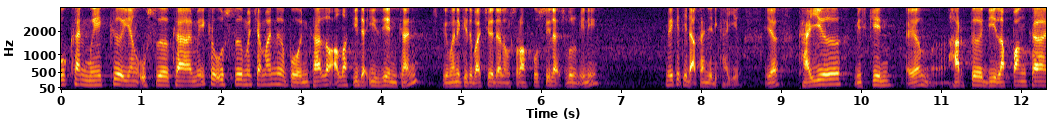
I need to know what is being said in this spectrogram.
Bukan mereka yang usahakan, mereka usaha macam mana pun kalau Allah tidak izinkan seperti mana kita baca dalam surah Fusilat sebelum ini mereka tidak akan jadi kaya. Ya kaya miskin ya harta dilapangkan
